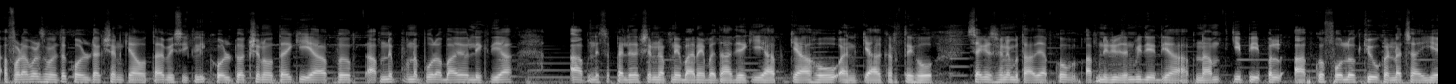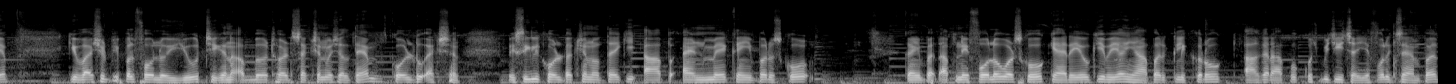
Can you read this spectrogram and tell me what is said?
अब फटाफट समझते कॉल टू एक्शन क्या होता है। बेसिकली कॉल टू एक्शन होता है कि आप, आपने अपना पूरा बायो लिख दिया। आपने सब, पहले सेक्शन में अपने बारे में बता दिया कि आप क्या हो एंड क्या करते हो। सेकंड सेक्शन में बता दिया आपको, अपनी रीज़न भी दे दिया अपना कि पीपल आपको फॉलो क्यों करना चाहिए। कि why should people follow you ठीक है ना? अब थर्ड सेक्शन में चलते हैं. Call to action basically call to action होता है कि आप एंड में कहीं पर उसको, कहीं पर अपने फॉलोवर्स को कह रहे हो कि भैया यहाँ पर क्लिक करो, अगर आपको कुछ भी चीज़ चाहिए. फॉर एग्ज़ाम्पल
